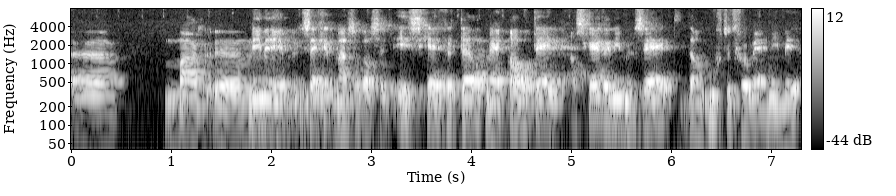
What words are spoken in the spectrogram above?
Uh, maar, uh... Nee, nee, zeg het maar zoals het is. Jij vertelt mij altijd, als jij er niet meer bent, dan hoeft het voor mij niet meer.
